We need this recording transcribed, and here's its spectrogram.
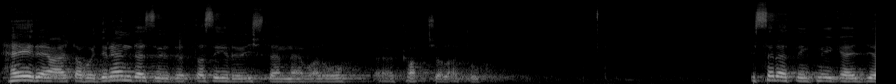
helyreállt, ahogy rendeződött az élő Istennel való kapcsolatuk. És szeretnénk még egy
